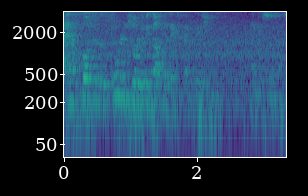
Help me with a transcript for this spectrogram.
and of course to the students who are living up to the expectations. Thank you so much.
